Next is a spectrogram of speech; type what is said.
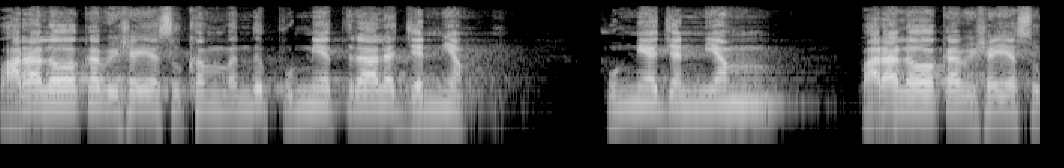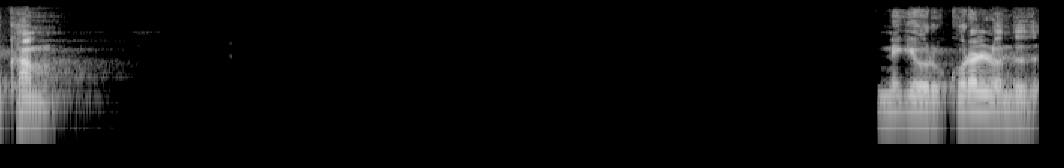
பரலோக விஷய சுகம் வந்து புண்ணியத்தினால ஜன்யம். புண்ணிய ஜன்யம் பரலோக விஷய சுகம். இன்றைக்கி ஒரு குரல் வந்தது.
